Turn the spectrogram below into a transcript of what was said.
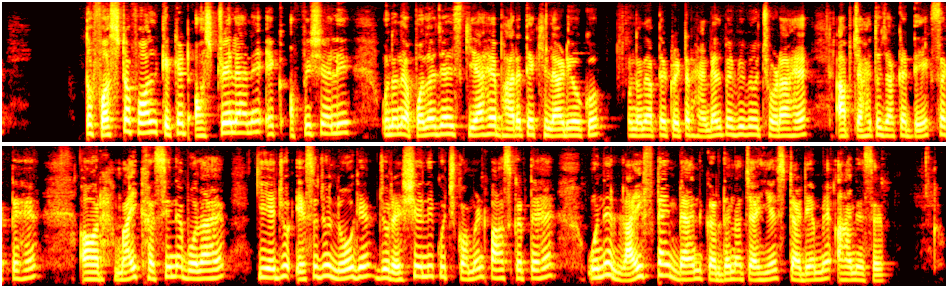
तो first of all cricket Australia ने एक ऑफ़िशियली उन्होंने अपोलोजाइज़ किया है भारतीय खिलाड़ियों को। उन्होंने अपने ट्विटर हैंडल पे भी वो छोड़ा है, आप चाहे तो जाकर देख सकते हैं। और माइक हसी ने बोला है कि ये जो ऐसे जो लोग हैं, जो रेशियली कुछ कमेंट पास करते हैं, उन्हें लाइफ़ टाइम बैन कर देना चाहिए स्टेडियम में आने से।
